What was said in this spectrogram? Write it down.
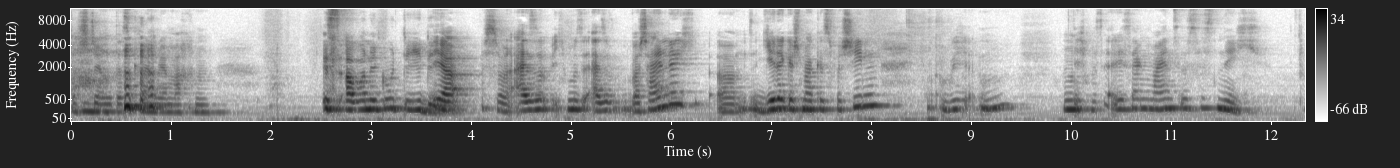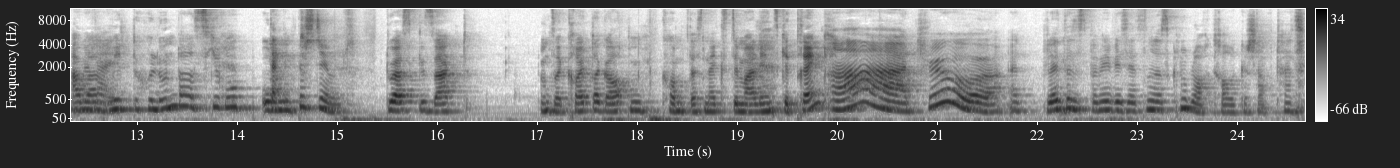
Das stimmt, das können wir machen. Ist aber eine gute Idee. Ja, schon. Also ich muss, also wahrscheinlich, ähm, jeder Geschmack ist verschieden. Ich, hm, ich muss ehrlich sagen, meins ist es nicht. Tut Aber mit Holundersirup Da, und bestimmt. du hast gesagt, unser Kräutergarten kommt das nächste Mal ins Getränk. Ah, true. Äh, Blöd, dass es bei mir bis jetzt nur das Knoblauchkraut geschafft hat.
